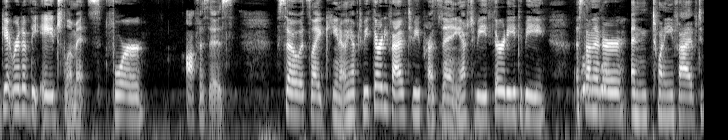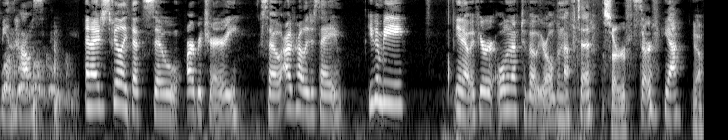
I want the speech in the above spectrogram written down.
get rid of the age limits for offices. So it's like, you know, you have to be 35 to be president, you have to be 30 to be a senator, and 25 to be in the House. And I just feel like that's so arbitrary. So I would probably just say, you can be, you know, if you're old enough to vote, you're old enough to Serve. serve. Yeah. Yeah.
